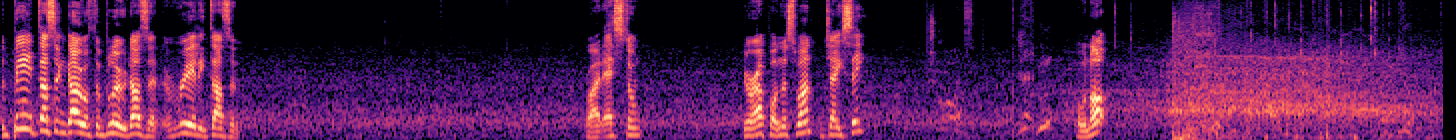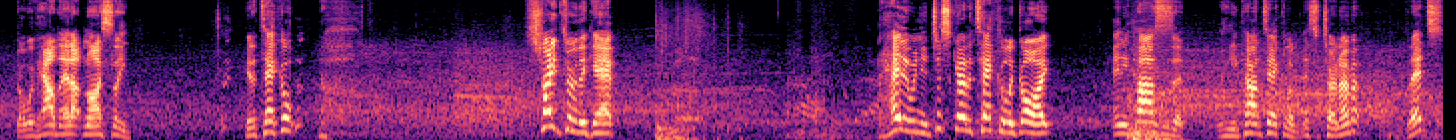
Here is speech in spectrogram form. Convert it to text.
The beard doesn't go with the blue, does it? It really doesn't. Right, Astle. You're up on this one, JC. Or not. Oh, we've held that up nicely. Get a tackle. Straight through the gap. I hate it when you just go to tackle a guy and he passes it. And you can't tackle him. That's a turnover. Let's.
